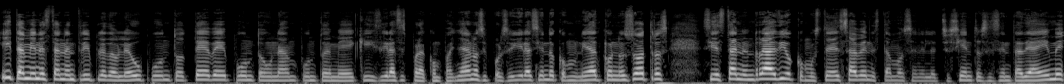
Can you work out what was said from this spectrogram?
y también están en www.tv.unam.mx. Gracias por acompañarnos y por seguir haciendo comunidad con nosotros. Si están en radio, como ustedes saben, estamos en el 860 de AM,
